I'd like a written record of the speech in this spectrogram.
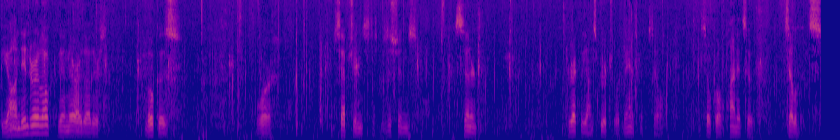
Beyond Indra Lok, then there are the others. Lokas, or conceptions, dispositions centered directly on spiritual advancement. So, the so-called planets of celibates.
